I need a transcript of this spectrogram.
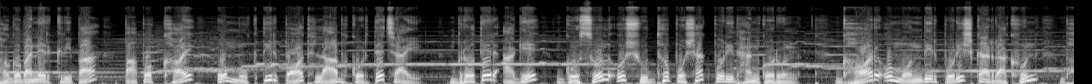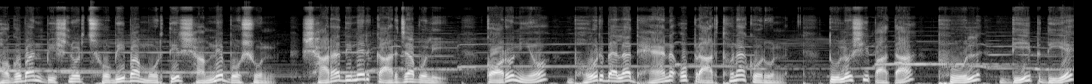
ভগবানের কৃপা, পাপক্ষয় ও মুক্তির পথ লাভ করতে চাই। ব্রতের আগে গোসল ও শুদ্ধ পোশাক পরিধান করুন। ঘর ও মন্দির পরিষ্কার রাখুন। ভগবান বিষ্ণুর ছবি বা মূর্তির সামনে বসুন। সারাদিনের কার্যাবলী। করণীয়, ভোরবেলা ধ্যান ও প্রার্থনা করুন। তুলসী পাতা, ফুল, দীপ দিয়ে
